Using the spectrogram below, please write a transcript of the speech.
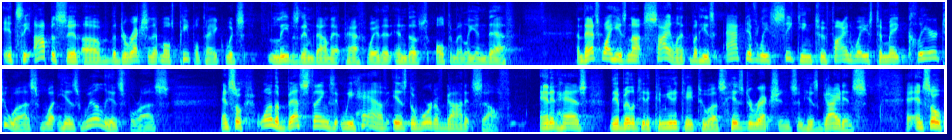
it's the opposite of the direction that most people take, which leads them down that pathway that ends up ultimately in death. And that's why he's not silent, but he's actively seeking to find ways to make clear to us what his will is for us. And so, one of the best things that we have is the Word of God itself and it has the ability to communicate to us His directions and His guidance. And so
